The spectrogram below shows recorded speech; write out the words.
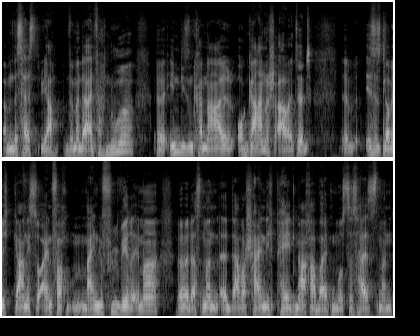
Ähm, das heißt, ja, wenn man da einfach nur äh, in diesem Kanal organisch arbeitet, ist es, glaube ich, gar nicht so einfach. Mein Gefühl wäre immer, äh, dass man äh, da wahrscheinlich Paid nacharbeiten muss. Das heißt, man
